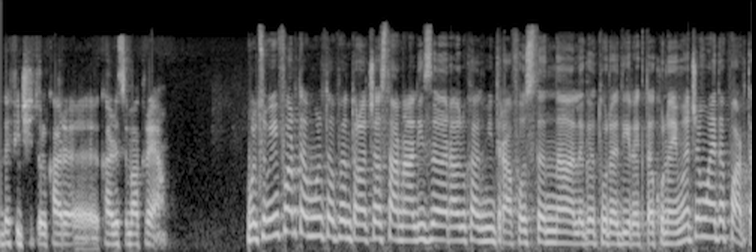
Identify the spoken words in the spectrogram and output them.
deficitul care, care se va crea. Mulțumim foarte mult pentru această analiză. Raluca Dumitru a fost în legătură directă cu noi. Mergem mai departe.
